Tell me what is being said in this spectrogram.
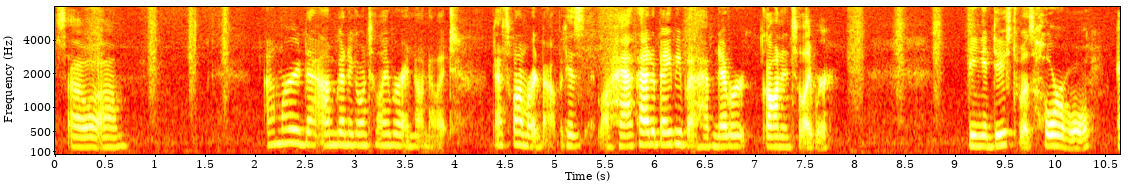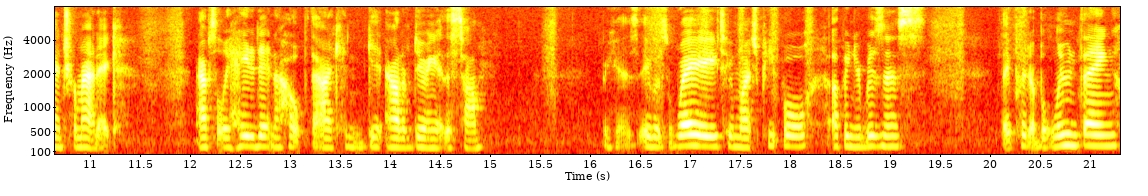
so, um, I'm worried that I'm going to go into labor and not know it. That's what I'm worried about because I have had a baby, but I have never gone into labor being induced was horrible and traumatic. Absolutely hated it and I hope that I can get out of doing it this time. Because it was way too much people up in your business. They put a balloon thing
